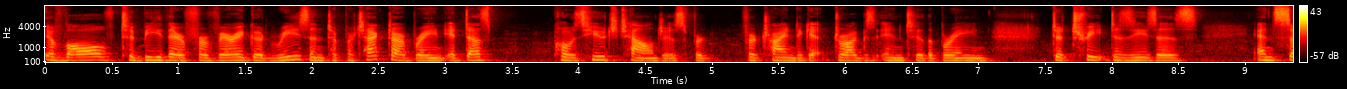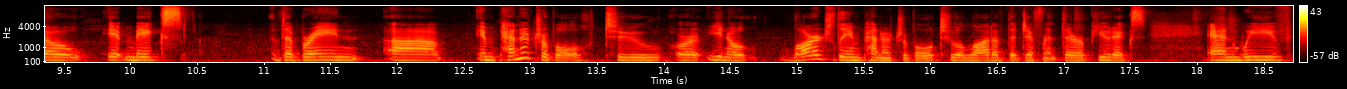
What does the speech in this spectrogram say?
evolved to be there for very good reason to protect our brain, it does pose huge challenges for, for trying to get drugs into the brain to treat diseases. And so it makes the brain uh, impenetrable to, or, you know, largely impenetrable to a lot of the different therapeutics. And we've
